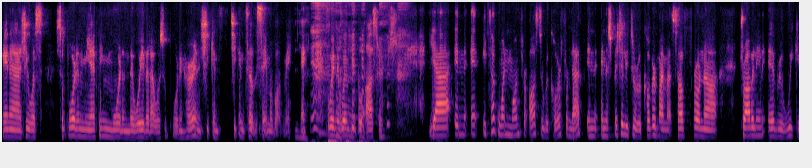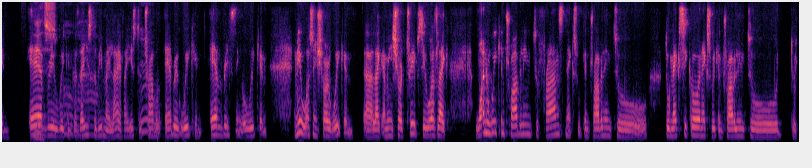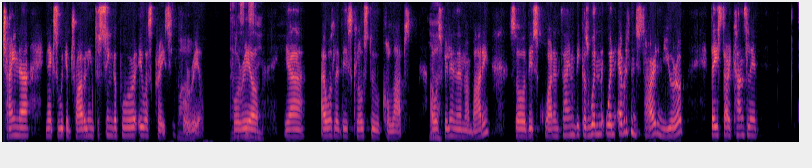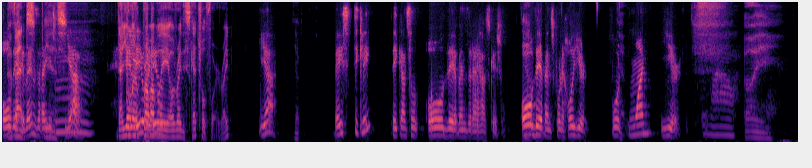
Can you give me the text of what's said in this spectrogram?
and uh, she was supporting me i think more than the way that i was supporting her and she can she can tell the same about me yeah. when when people ask her yeah and, and, it took one month for us to recover from that and, and especially to recover by myself from uh, traveling every weekend every yes. weekend because oh, wow. that used to be my life i used to mm. travel every weekend every single weekend and it wasn't short weekend uh, like i mean short trips it was like one weekend traveling to france next weekend traveling to to Mexico. Next weekend traveling to to China. Next weekend traveling to Singapore. It was crazy wow. for real, that for real. Insane. Yeah, I was like this close to collapse. Yeah. I was feeling in my body. So this quarantine because when when everything started in Europe, they start canceling all events. the events that I yes. used. To, yeah. Mm. That you and were little probably little, already scheduled for, right? Yeah. Yep. Basically, they cancel all the events that I have scheduled, all the events for the whole year, for Yep. one year. Wow. Oy,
